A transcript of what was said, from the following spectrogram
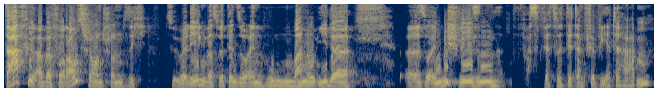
dafür aber vorausschauend schon sich zu überlegen, was wird denn so ein humanoider, äh, so ein Mischwesen, was, was wird der dann für Werte haben?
